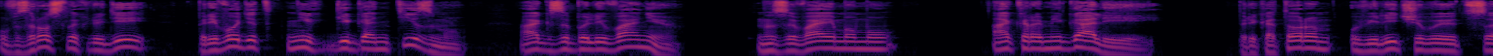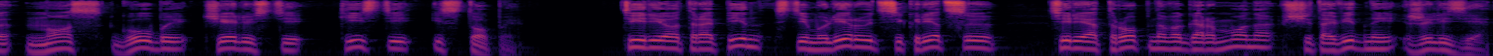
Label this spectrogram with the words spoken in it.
у взрослых людей приводит не к гигантизму, а к заболеванию, называемому акромегалией, при котором увеличиваются нос, губы, челюсти, кисти и стопы. Тиреотропин стимулирует секрецию тиреотропного гормона в щитовидной железе.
